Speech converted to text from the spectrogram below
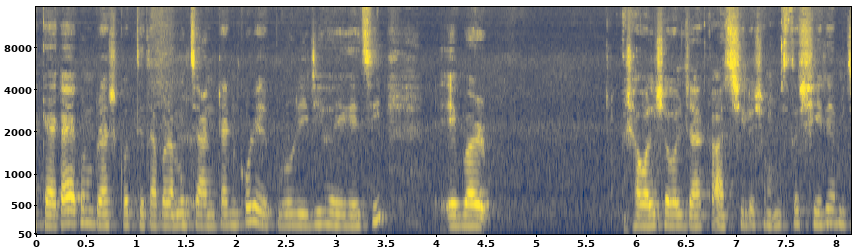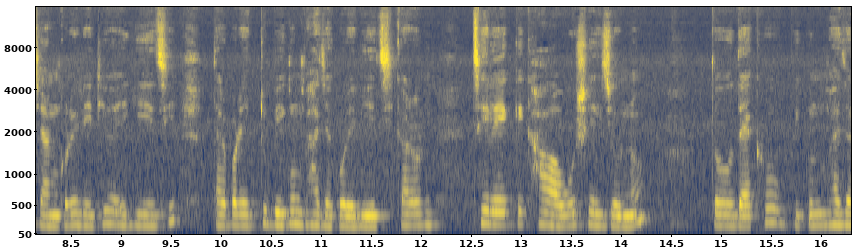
একা একা এখন ব্রাশ করতে, তারপর আমি চান টান করে পুরো রেডি হয়ে গেছি। এবার সকাল সকাল যা কাজ ছিল সমস্ত সেরে আমি চান করে রেডি হয়ে গিয়েছি। তারপরে একটু বেগুন ভাজা করে নিয়েছি, কারণ ছেলেকে খাওয়াবো সেই জন্য। তো দেখো, বেগুন ভাজা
